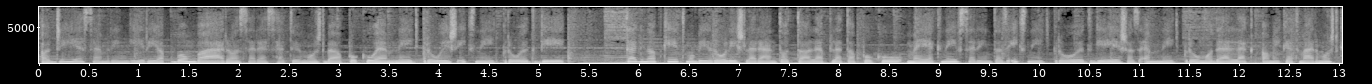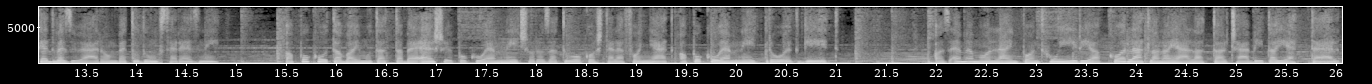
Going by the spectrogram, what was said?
A GSM Ring írja, bomba áron szerezhető most be a Poco M4 Pro és X4 Pro 5G. Tegnap két mobilról is lerántotta a leplet a Poco, melyek név szerint az X4 Pro 5G és az M4 Pro modellek, amiket már most kedvező áron be tudunk szerezni. A Poco tavaly mutatta be első Poco M4 sorozatú okostelefonját, a Poco M4 Pro 5G-t. Az mmonline.hu írja, korlátlan ajánlattal csábít a Jettel.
